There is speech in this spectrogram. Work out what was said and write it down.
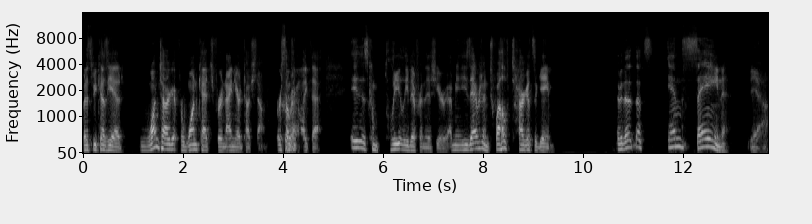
but it's because he had one target for one catch for a nine yard touchdown or something Correct. like that it is completely different this year. I mean, he's averaging 12 targets a game. I mean, that, that's insane. Yeah.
